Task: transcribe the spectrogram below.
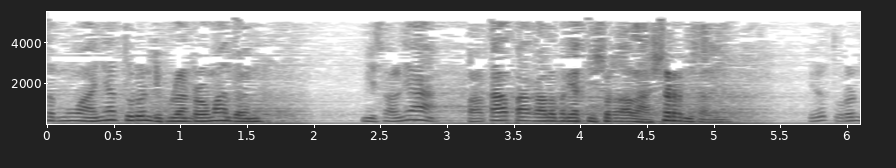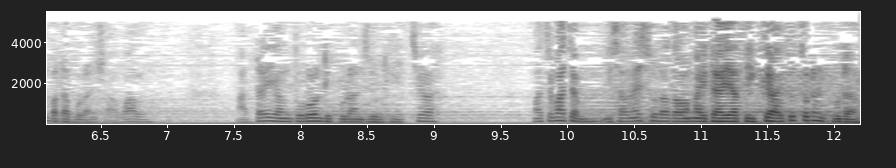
semuanya turun di bulan Ramadan. Misalnya, apa kalau melihat di surah Al-Hasyr misalnya, itu turun pada bulan Syawal. Ada yang turun di bulan Zulhijjah. Macam-macam. Misalnya surat Al-Maidah ayat 3 itu turun di bulan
